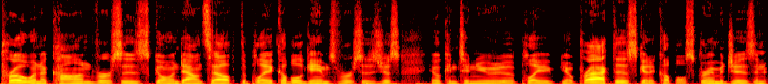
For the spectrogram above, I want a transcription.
pro and a con versus going down south to play a couple of games versus just you know continue to play you know practice, get a couple scrimmages, and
